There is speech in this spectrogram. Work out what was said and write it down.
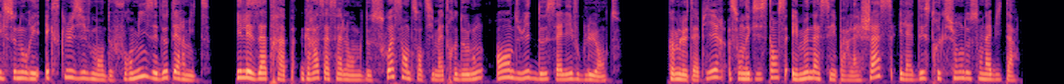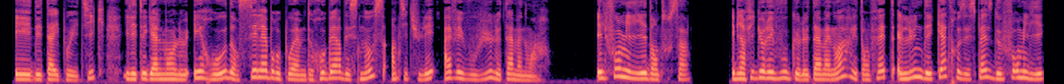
Il se nourrit exclusivement de fourmis et de termites. Il les attrape grâce à sa langue de 60 cm de long enduite de salive gluante. Comme le tapir, son existence est menacée par la chasse et la destruction de son habitat. Et détail poétique, il est également le héros d'un célèbre poème de Robert Desnos intitulé Avez-vous vu le tamanoir? Et le fourmilier dans tout ça eh bien, figurez-vous que le tamanoir est en fait l'une des quatre espèces de fourmiliers,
